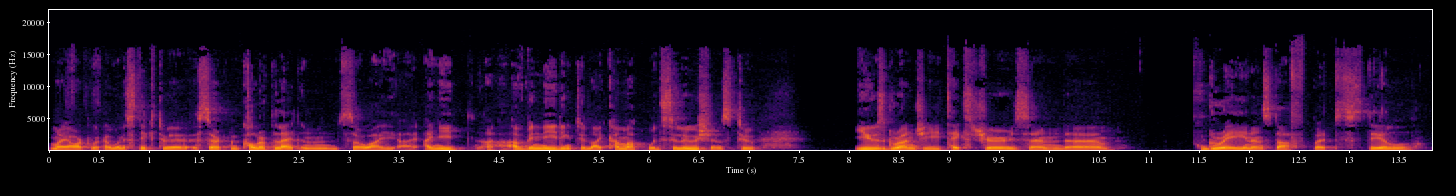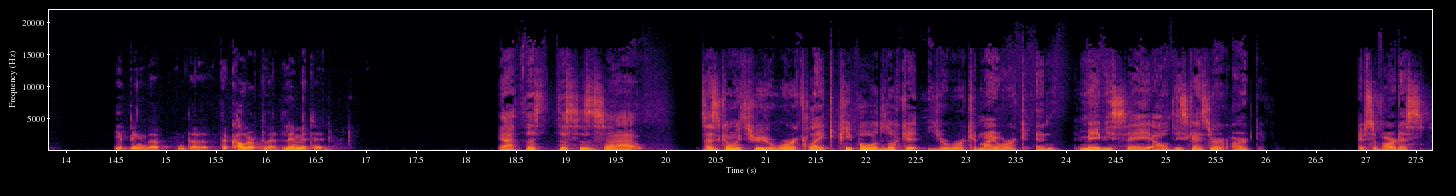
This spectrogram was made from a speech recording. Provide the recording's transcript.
my artwork. I want to stick to a, a certain color palette, and so I, I, I need. I've been needing to like come up with solutions to use grungy textures and um, grain and stuff, but still keeping the, the, the color palette limited. yeah. This this is uh, as going through your work. Like people would look at your work and my work and maybe say, "Oh, these guys are are different types of artists."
